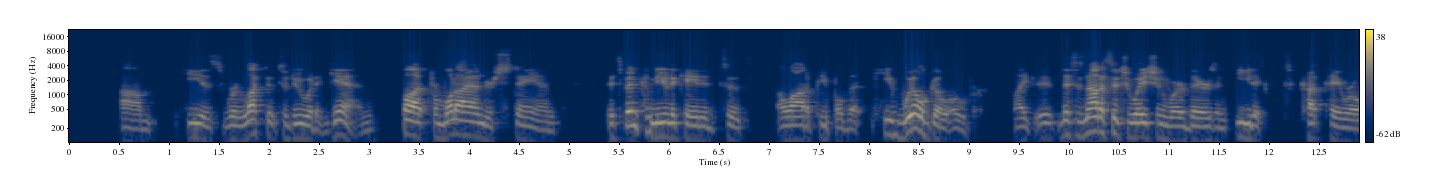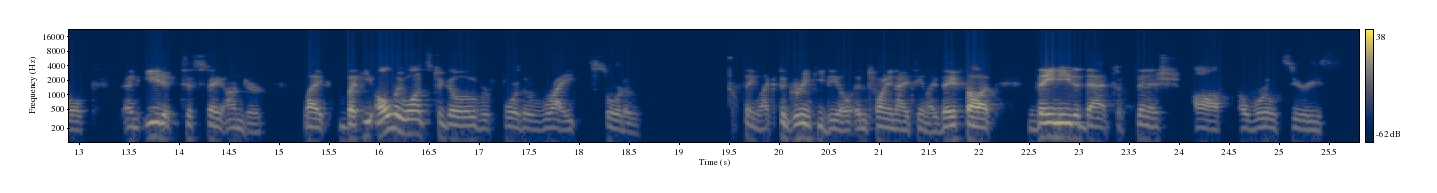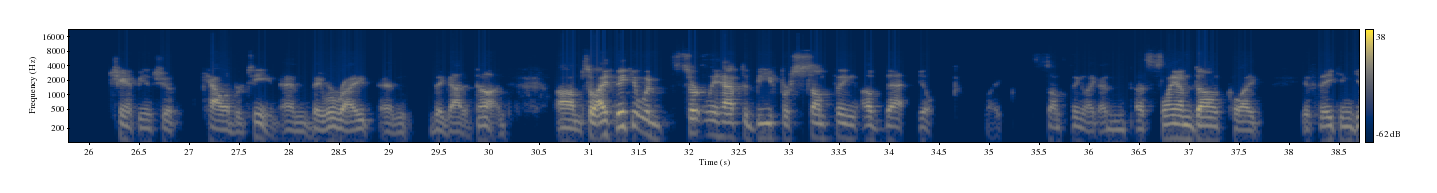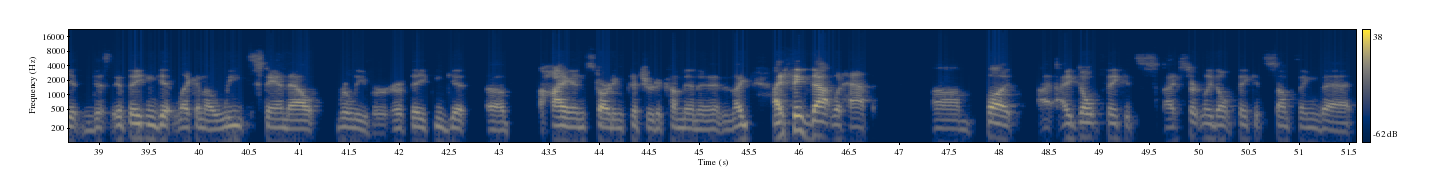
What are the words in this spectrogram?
Um, he is reluctant to do it again, but from what I understand, it's been communicated to a lot of people that he will go over. Like this is not a situation where there's an edict to cut payroll, an edict to stay under. Like, but he only wants to go over for the right sort of thing, like the Greinke deal in 2019. Like they thought they needed that to finish off a World Series championship caliber team, and they were right, and they got it done. Um, so I think it would certainly have to be for something of that ilk, like something like a, a slam dunk, like if they can get this, if they can get like an elite standout reliever, or if they can get a a high end starting pitcher to come in and like I think that would happen. Um, but I, I, don't think it's I certainly don't think it's something that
